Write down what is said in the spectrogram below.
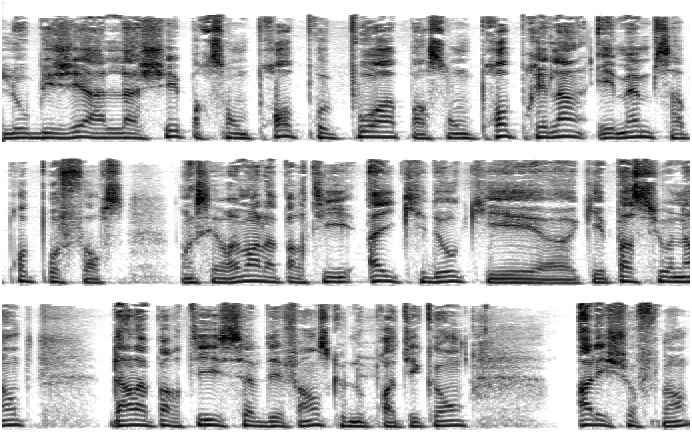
l'obliger à lâcher par son propre poids, par son propre élan et même sa propre force. Donc c'est vraiment la partie aikido qui est euh, qui est passionnante dans la partie self-défense que nous pratiquons à l'échauffement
